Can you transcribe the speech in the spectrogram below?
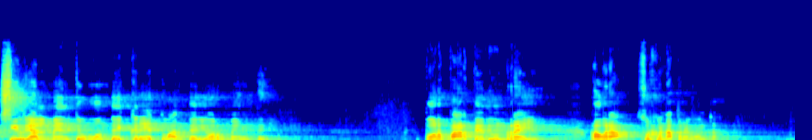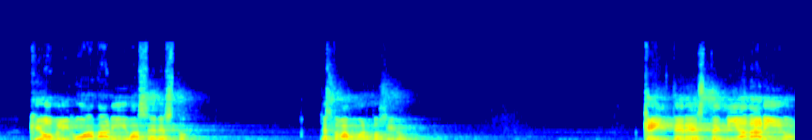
si realmente hubo un decreto anteriormente por parte de un rey. Ahora surge una pregunta. ¿Qué obligó a Darío a hacer esto? Ya estaba muerto Ciro. ¿Qué interés tenía Darío?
